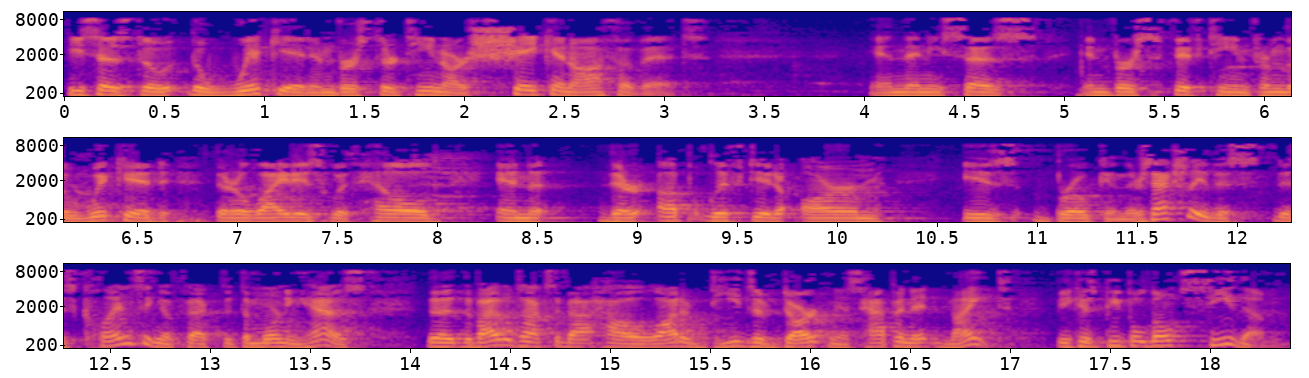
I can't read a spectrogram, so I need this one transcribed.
He says the, the wicked in verse 13 are shaken off of it. And then he says in verse 15, from the wicked their light is withheld and their uplifted arm is broken. There's actually this, this cleansing effect that the morning has. The, the Bible talks about how a lot of deeds of darkness happen at night because people don't see them.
